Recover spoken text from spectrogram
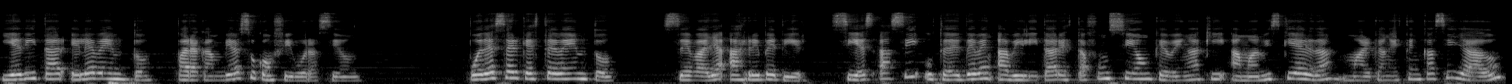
y editar el evento para cambiar su configuración. Puede ser que este evento se vaya a repetir. Si es así, ustedes deben habilitar esta función que ven aquí a mano izquierda, marcan este encasillado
